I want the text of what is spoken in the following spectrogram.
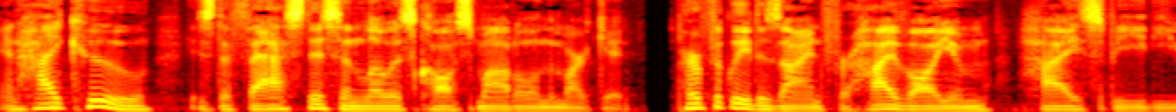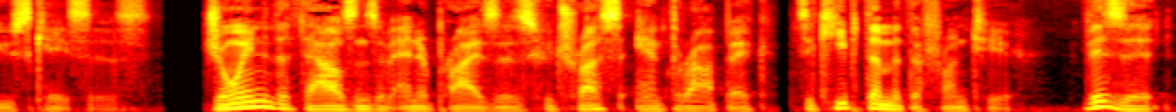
And Haiku is the fastest and lowest cost model in the market, perfectly designed for high volume, high speed use cases. Join the thousands of enterprises who trust Anthropic to keep them at the frontier. Visit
